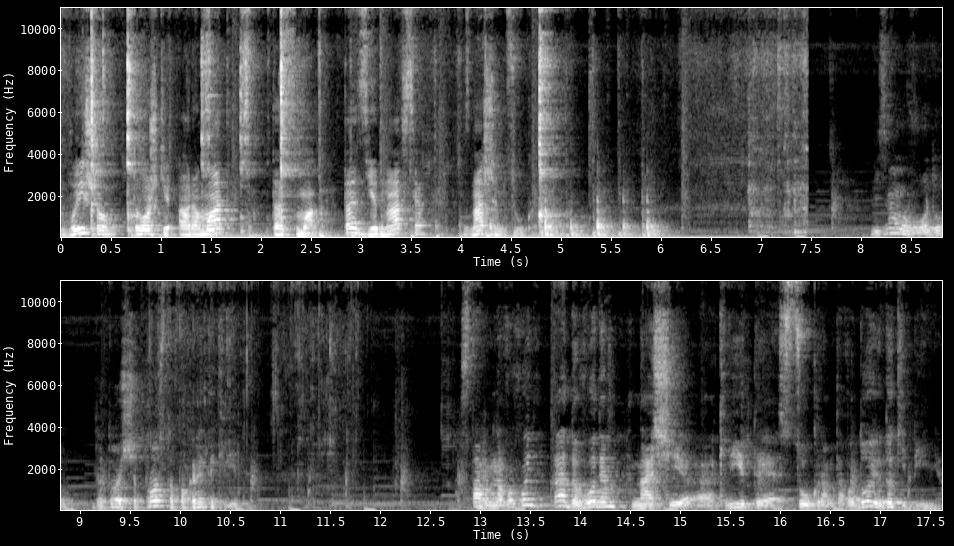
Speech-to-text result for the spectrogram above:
вийшов трошки аромат та смак та з'єднався з нашим цукром. Візьмемо воду для того, щоб просто покрити квіти. Ставимо на вогонь та доводимо наші е, квіти з цукром та водою до кипіння.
